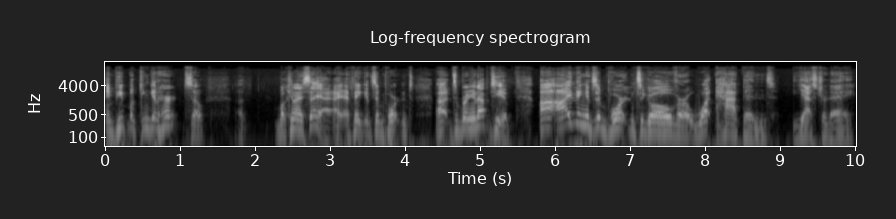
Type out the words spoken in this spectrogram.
and people can get hurt. So, uh, what can I say? I, I think it's important uh, to bring it up to you. Uh, I think it's important to go over what happened yesterday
